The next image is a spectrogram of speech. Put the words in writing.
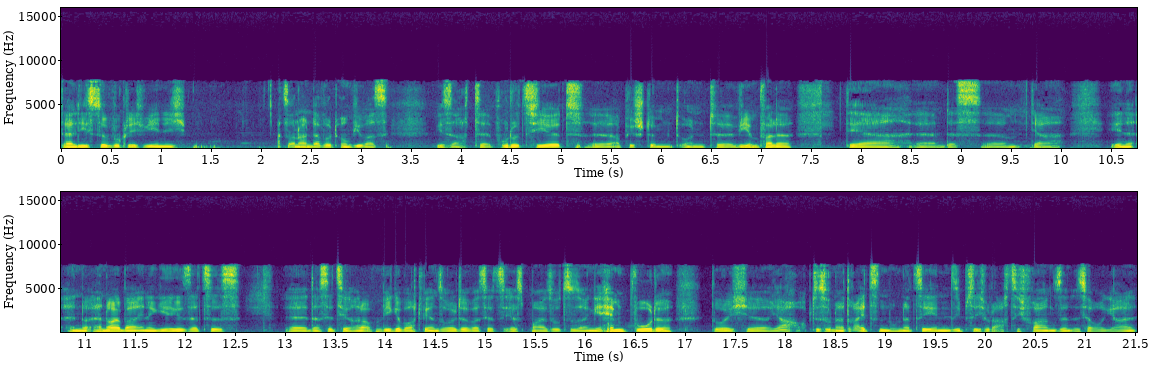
da liest du wirklich wenig, sondern da wird irgendwie was, wie gesagt, äh, produziert, äh, abgestimmt. Und äh, wie im Falle der, äh, des ähm, ja, Erneuerbaren Energiegesetzes äh, das jetzt hier gerade auf den Weg gebracht werden sollte, was jetzt erstmal sozusagen gehemmt wurde durch, äh, ja, ob das 113, 110, 70 oder 80 Fragen sind, ist ja auch egal,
